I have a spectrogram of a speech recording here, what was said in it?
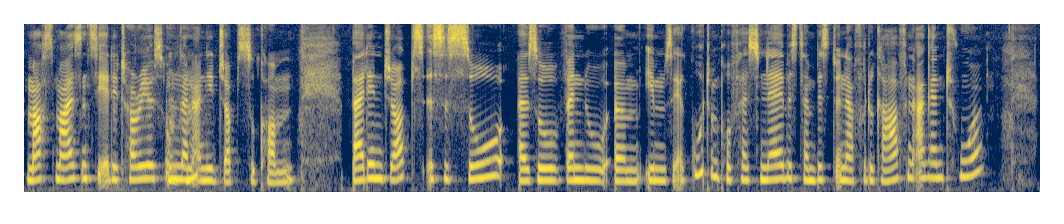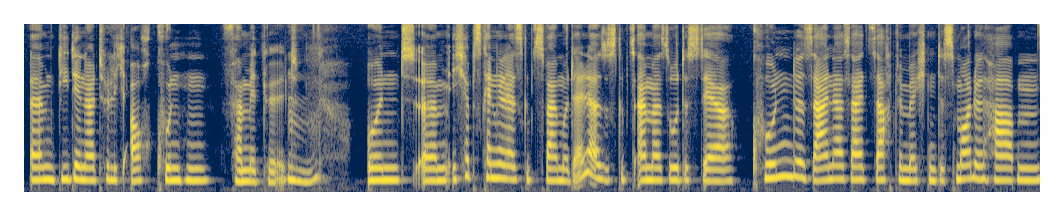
machst meistens die Editorials, um Mhm. dann an die Jobs zu kommen. Bei den Jobs ist es so, also wenn du ähm, eben sehr gut und professionell bist, dann bist du in einer Fotografenagentur, ähm, die dir natürlich auch Kunden vermittelt. Mhm. Und ähm, ich habe es kennengelernt, es gibt zwei Modelle. Also es gibt einmal so, dass der Kunde seinerseits sagt, wir möchten das Model haben,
